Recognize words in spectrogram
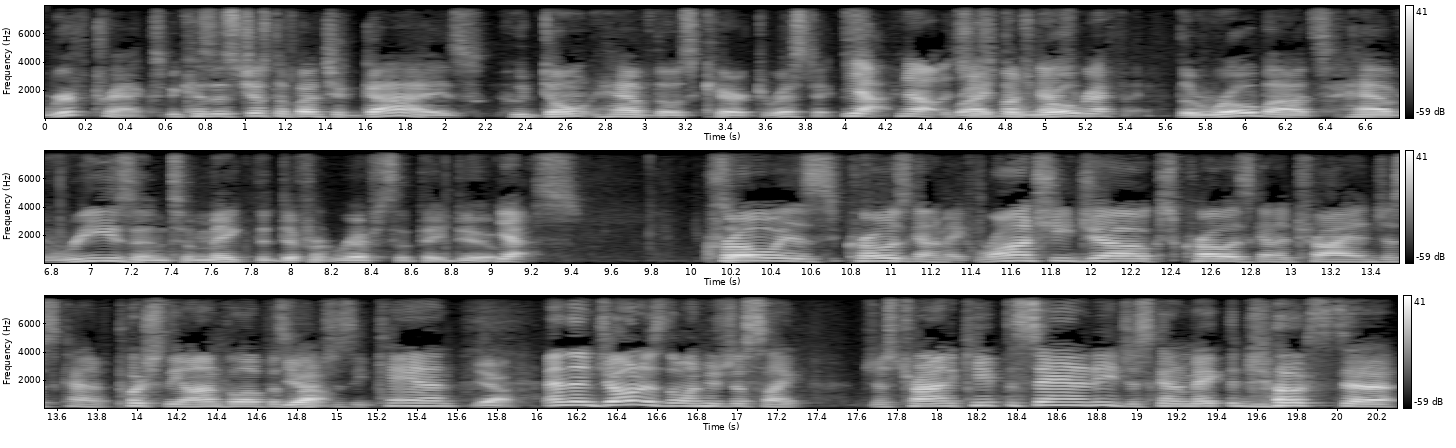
RiffTrax because it's just a bunch of guys who don't have those characteristics. yeah, no, it's Right, just a bunch the of guys ro- riffing. The robots have reason to make the different riffs that they do. Yes. Crow is Crow is going to make raunchy jokes. Crow is going to try and just kind of push the envelope as Yeah. much as he can. Yeah. And then Jonah's the one who's just like just trying to keep the sanity, just going to make the jokes to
